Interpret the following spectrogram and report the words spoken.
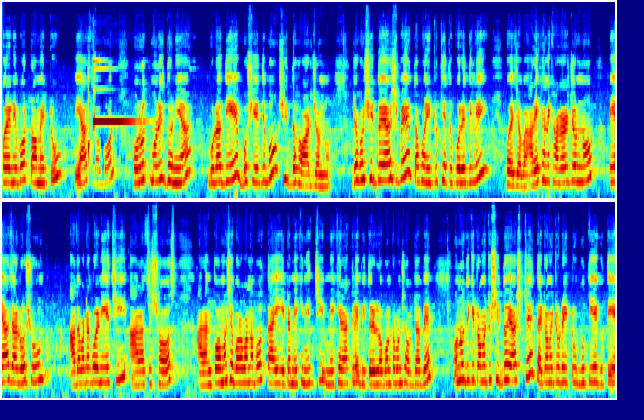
করে নেব। টমেটো, পেঁয়াজ, লবণ, হলুদ, মরিচ, ধনিয়া গুঁড়া দিয়ে বসিয়ে দেব সিদ্ধ হওয়ার জন্য। যখন সিদ্ধ হয়ে আসবে, তখন একটু থেতু করে দিলেই হয়ে যাবে। আর এখানে খাড়ার জন্য পেঁয়াজ আর রসুন, আদা বাটা করে নিয়েছি, আর আছে সস। আর আমি প মাসে বড় বানাবো, তাই এটা মেখে নিচ্ছি। মেখে রাখলে ভিতরে লবণ টবণ সব যাবে। অন্যদিকে টমেটো সিদ্ধ হয়ে আসছে, তাই টমেটোটা একটু গুতিয়ে গুতিয়ে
